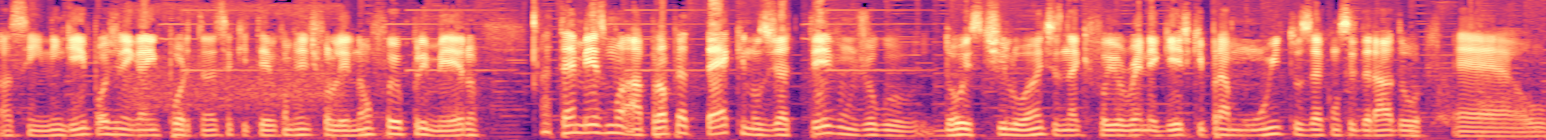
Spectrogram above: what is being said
assim, ninguém pode negar a importância que teve. Como a gente falou, ele não foi o primeiro. Até mesmo a própria Tecnos já teve um jogo do estilo antes, né? Que foi o Renegade, que para muitos é considerado é, o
